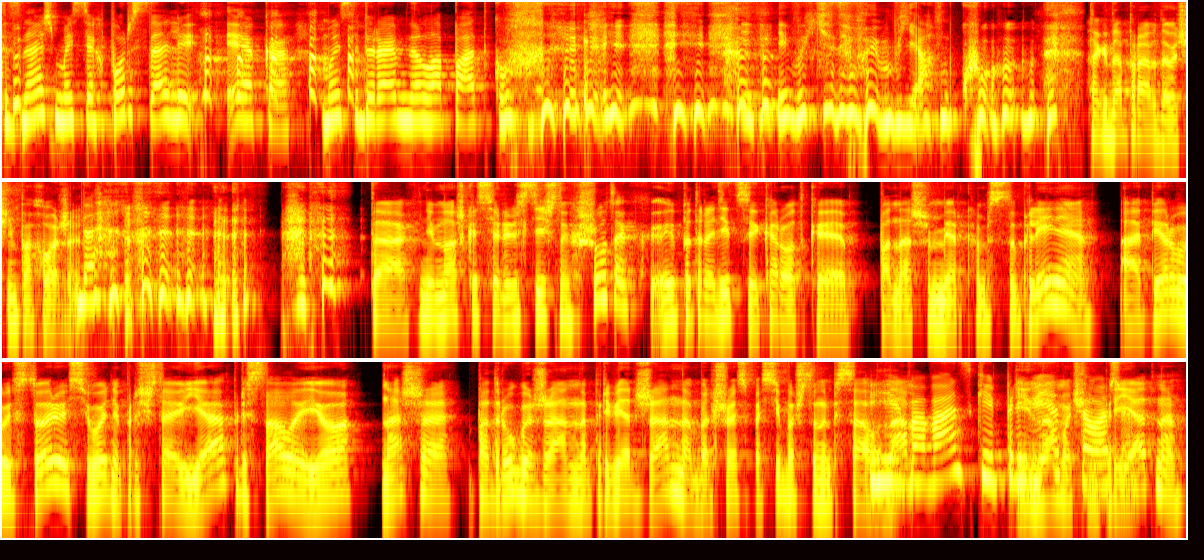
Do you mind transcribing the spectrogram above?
Ты знаешь, мы с тех пор стали эко. Мы собираем на лопатку и и выкидываем в ямку. Тогда правда очень похоже. Да. Так, немножко сюрреалистичных шуток и по традиции короткое по нашим меркам вступление. А первую историю сегодня прочитаю я. Прислала ее наша подруга Жанна. Привет, Жанна. Большое спасибо, что написала И нам. Вованский и привет нам очень тоже. приятно.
